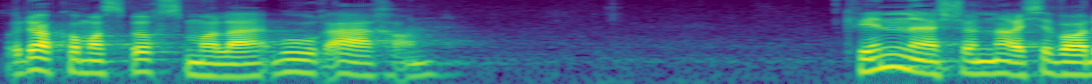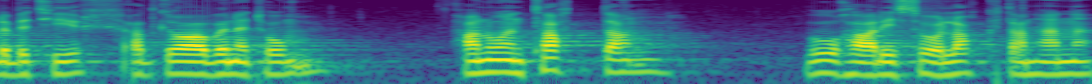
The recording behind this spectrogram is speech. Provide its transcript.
Og Da kommer spørsmålet hvor er han? Kvinnene skjønner ikke hva det betyr at graven er tom. Har noen tatt han? Hvor har de så lagt han henne?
